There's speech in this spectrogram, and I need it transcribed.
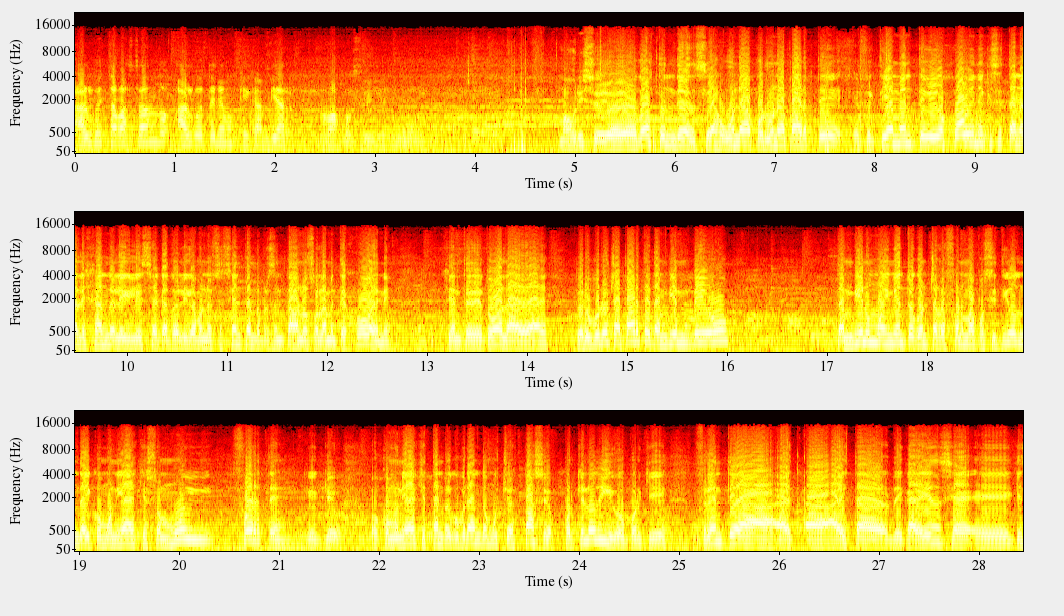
algo está pasando, algo tenemos que cambiar lo más posible. Mauricio, yo veo dos tendencias. Una, por una parte, efectivamente veo jóvenes que se están alejando de la Iglesia Católica porque no se sienten representados, no solamente jóvenes, gente de todas las edades. Pero por otra parte también veo también un movimiento contra reforma positivo donde hay comunidades que son muy fuertes o comunidades que están recuperando mucho espacio. ¿Por qué lo digo? Porque frente a, esta decadencia eh, que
